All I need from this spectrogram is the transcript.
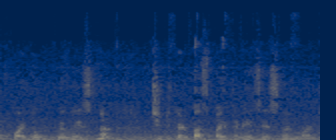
ఎక్కువ అయితే ఉప్పు వేసిన చిటికెడు పసుపు అయితే వేసేసిన అనమాట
